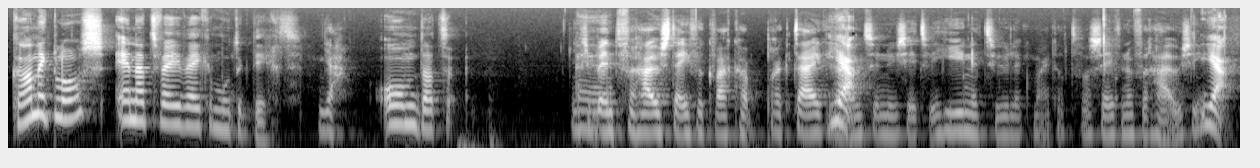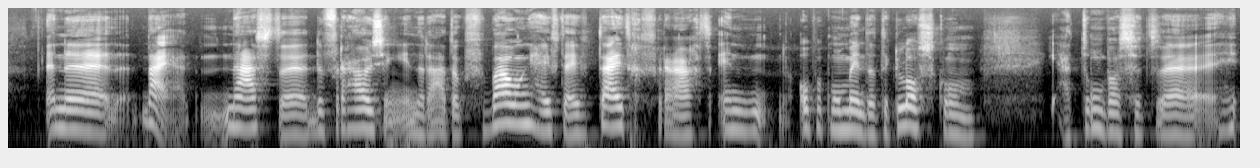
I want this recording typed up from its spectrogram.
Kan ik los? En na twee weken moet ik dicht. ja. Omdat, Want je Eh, bent verhuisd even qua praktijkruimte. Nu zitten we hier natuurlijk, maar dat was even een verhuizing. ja... En eh, nou ja, naast eh, de verhuizing inderdaad ook verbouwing. Heeft even tijd gevraagd. En op het moment dat ik los kon... Ja, toen was het he-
